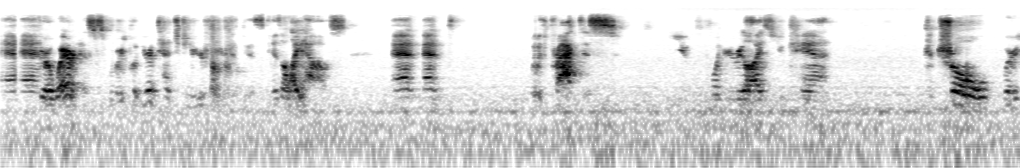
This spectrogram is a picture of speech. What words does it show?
And, and your awareness, where you put your attention or your focus, is a lighthouse. And, and with practice, you when you realize you can control where you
